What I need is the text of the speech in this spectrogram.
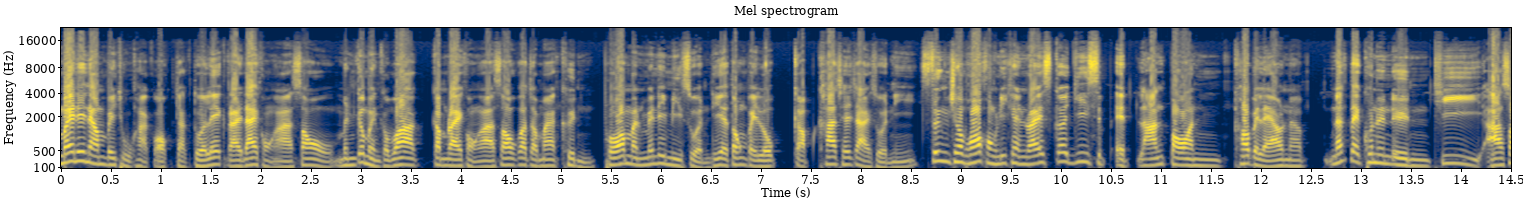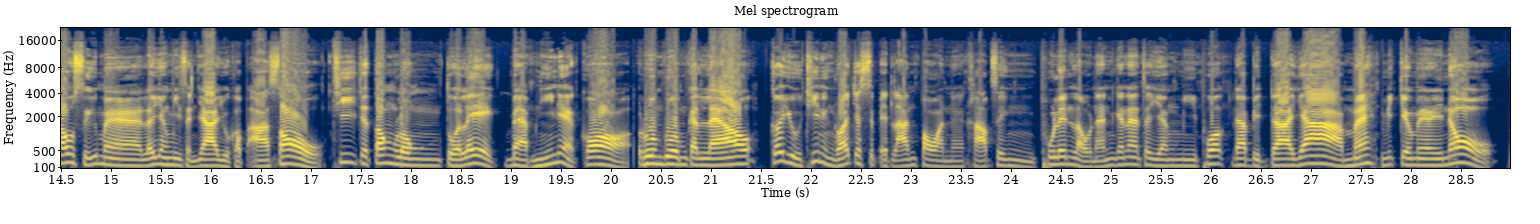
ไม่ได้นำไปถูกหักออกจากตัวเลขรายได้ของอาร์เซนอลมันก็เหมือนกับว่ากำไรของอาร์เซนอลก็จะมากขึ้น เพราะว่ามันไม่ได้มีส่วนที่จะต้องไปลบกับค่าใช้จ่ายส่วนนี้ ซึ่งเฉพาะของดีแคนไรส์ก็ 21 ล้านปอนด์เข้าไปแล้วนะครับนักเตะคนอื่นๆ ที่อาร์เซนอลซื้อมาแล้วยังมีสัญญาอยู่กับอาร์เซนอลที่จะต้องลงตัวเลขแบบนี้เนี่ยก็รวมๆกันแล้วก็อยู่ที่ 171 ล้านปอนด์นะครับ ซึ่งผู้เล่นเหล่านั้นก็น่าจะยังมีพวกดาบิดรายาไหมมิเกลเมริโน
